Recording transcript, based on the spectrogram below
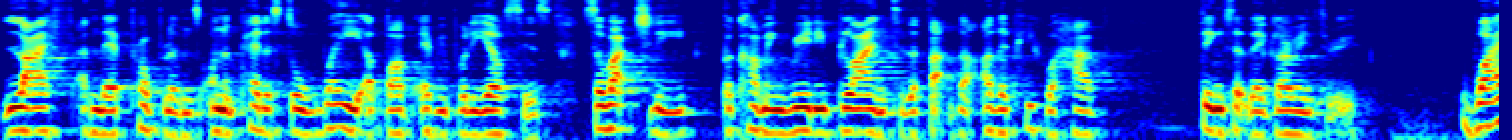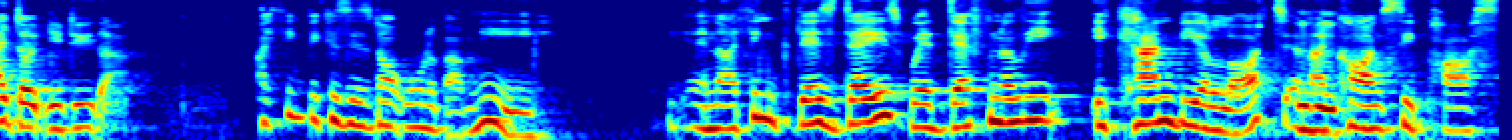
life and their problems on a pedestal way above everybody else's. So actually becoming really blind to the fact that other people have things that they're going through. Why don't you do that? I think because it's not all about me. And I think there's days where definitely it can be a lot and I can't see past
